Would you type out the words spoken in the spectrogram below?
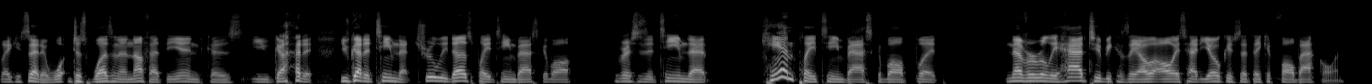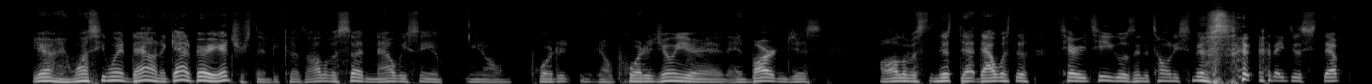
like you said, it w- just wasn't enough at the end because you got it. You've got a team that truly does play team basketball versus a team that can play team basketball, but never really had to because they always had Jokic that they could fall back on. Yeah, and once he went down, it got very interesting because all of a sudden now we see him, you know, Porter, you know, Porter Jr. and, and Barton just all of us this that that was the Terry Teagles and the Tony Smiths. they just stepped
